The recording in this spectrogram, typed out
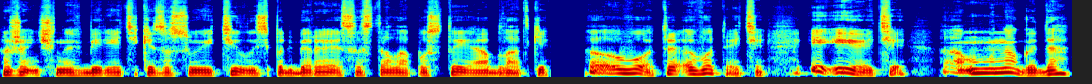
Женщина в беретике засуетилась, подбирая со стола пустые обладки. «Вот, вот эти. И, и эти. Много, да?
